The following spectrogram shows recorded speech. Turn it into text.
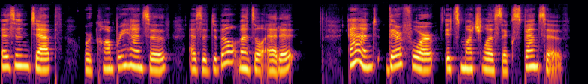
as in depth or comprehensive as a developmental edit, and therefore it's much less expensive.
